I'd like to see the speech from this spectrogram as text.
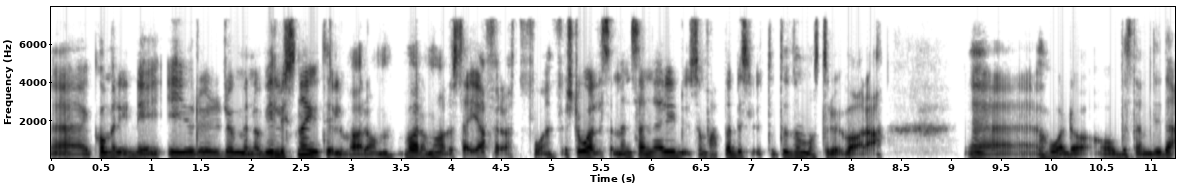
eh, kommer in i, i juryrummen och vi lyssnar ju till vad de, vad de har att säga för att få en förståelse. Men sen är det ju du som fattar beslutet och då måste du vara eh, hård och, och bestämd i det.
